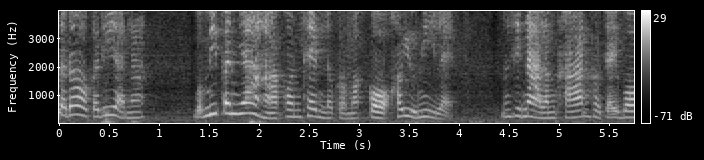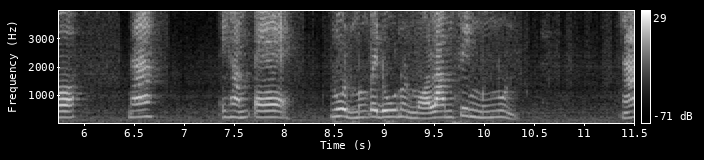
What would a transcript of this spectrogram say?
กระดอกกระเดียนะบ่มีปัญญาหาคอนเทนต์แล้วก็มาเกาะเขาอยู่นี่แหละ มันสิน่าลำคาญเข้าใจบอนะไอ้หำแปรนุ่นมึงไปดูนุ่นหมอลำซิ่งมึงนุ่น นะ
